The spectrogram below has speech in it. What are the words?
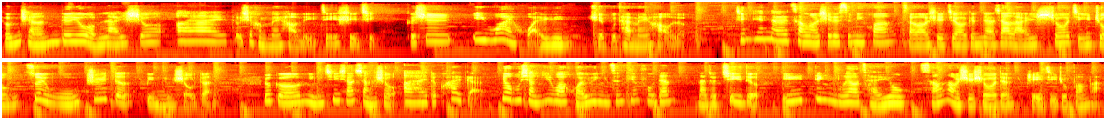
通常对于我们来说，爱爱都是很美好的一件事情。可是意外怀孕却不太美好了。今天的苍老师的私密话，苍老师就要跟大家来说几种最无知的避孕手段。如果你们既想享受爱爱的快感，又不想意外怀孕增添负担，那就记得一定不要采用苍老师说的这几种方法。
